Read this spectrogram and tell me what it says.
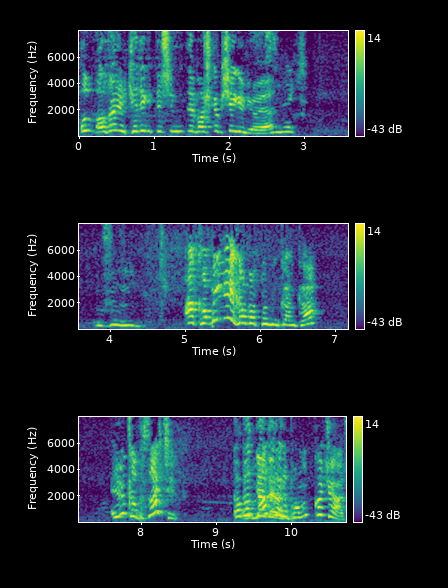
Oğlum az önce kedi gitti şimdi de başka bir şey geliyor ya. Sinek. Aa kapıyı kapatmadın kanka? Evin kapısı açık. Kapat Olmaz gönder. böyle pamuk kaçar.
